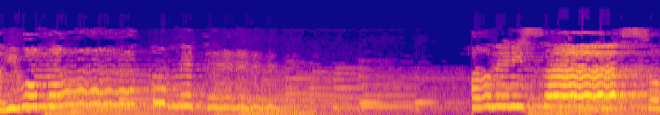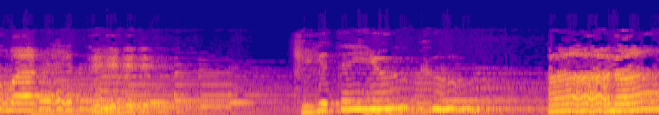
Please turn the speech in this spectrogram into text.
愛を求めて雨に誘われて消えてゆくあな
